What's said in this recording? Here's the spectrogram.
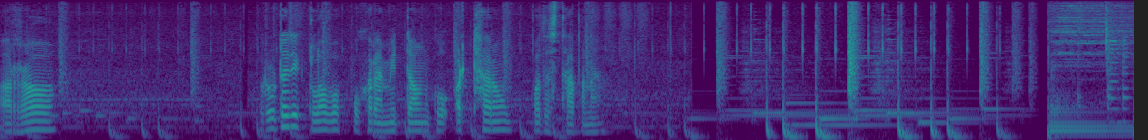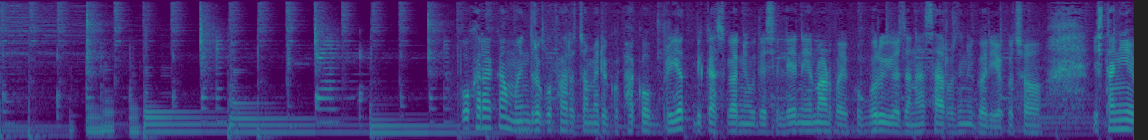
र Rotary Club of Pokhara mid टाउनको अठारौँ पदस्थापना। पोखराका महेन्द्र गुफा र चमेरे गुफाको वृहत विकास गर्ने उद्देश्यले निर्माण भएको गुरु योजना सार्वजनिक गरिएको छ। स्थानीय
